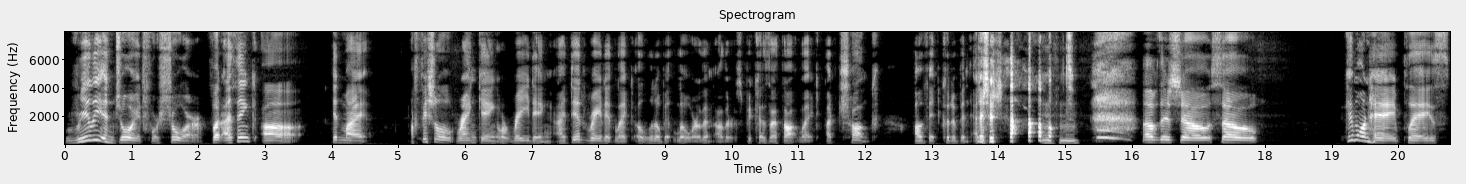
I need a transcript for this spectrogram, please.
really enjoyed for sure, but I think uh, in my official ranking or rating, I did rate it like a little bit lower than others because I thought like a chunk of it could have been edited out Mhm. of this show. So Kim Won Hae plays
